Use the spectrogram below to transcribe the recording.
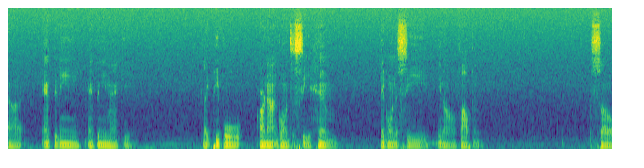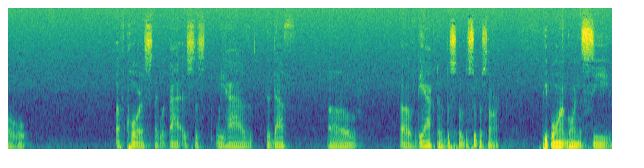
uh, Anthony Anthony Mackie. Like people are not going to see him; they're going to see you know Falcon. So, of course, like with that, it's just we have the death of of the actor of the, of the superstar. People aren't going to see.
